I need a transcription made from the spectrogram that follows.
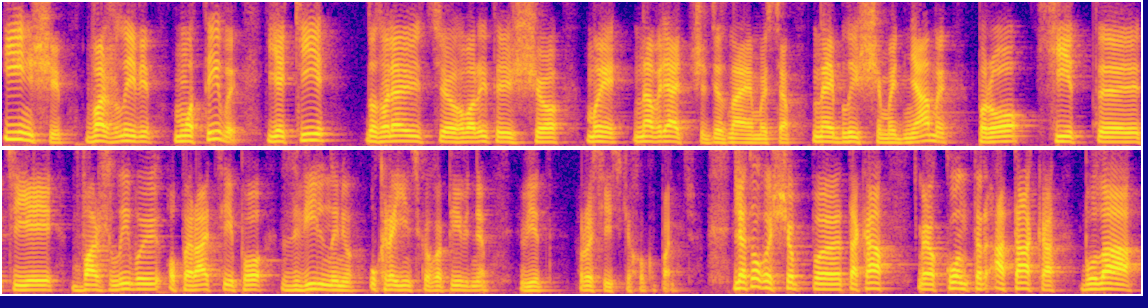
інші важливі мотиви, які дозволяють е, говорити, що ми навряд чи дізнаємося найближчими днями про хід е, цієї важливої операції по звільненню українського півдня від російських окупантів. Для того щоб така контратака була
